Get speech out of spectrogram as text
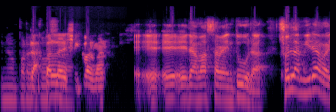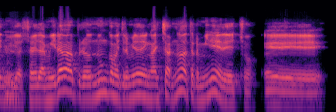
Tenía un par de La espalda de cosas. Chicol, man. Eh, eh, Era más aventura. Yo la miraba Inuyasha, la miraba, pero nunca me terminó de enganchar. No la terminé, de hecho. Eh,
